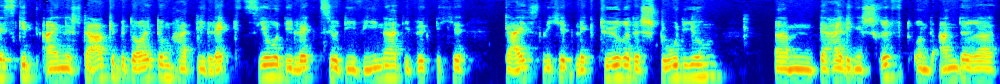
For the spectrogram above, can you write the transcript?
es gibt eine starke Bedeutung, hat die Lectio, die Lectio Divina, die wirkliche geistliche Lektüre, das Studium ähm, der Heiligen Schrift und anderer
